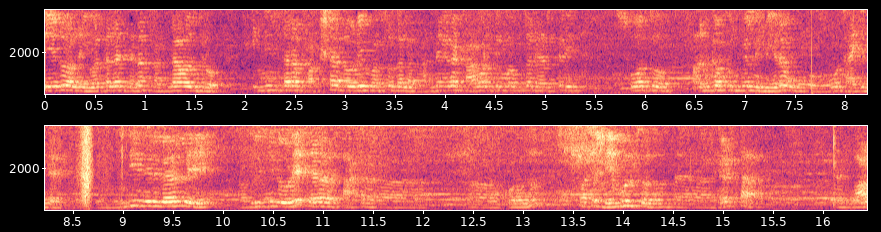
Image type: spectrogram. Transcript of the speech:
ಏನೂ ಅಲ್ಲ. ಇವತ್ತೆಲ್ಲ ಜನ ಪ್ರಜ್ಞಾವಂತರು. ಹಿಂದಿನ ಥರ ಪಕ್ಷ ನೋಡಿ ಮತ್ತೊಂದಲ್ಲ. ನನ್ನ ಏನೋ ಕಾವಡ್ ಮತ್ತು ಎರಡು ಸೋತು ಅನ್ಕೊಂಬಂದ ಮೇಲೆ ನಿಮಗೇನೋ ಓಟ್ ಹಾಕಿದ್ದಾರೆ. ಮುಂದಿನ ದಿನಗಳಲ್ಲಿ ಅಭಿವೃದ್ಧಿ ನೋಡಿ ಜನರ ಸಾಕಾರ ಕೊಡೋದು ಮತ್ತು ಬೆಂಬಲಿಸೋದು ಅಂತ ಹೇಳ್ತಾ ನಾನು ಭಾಳ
